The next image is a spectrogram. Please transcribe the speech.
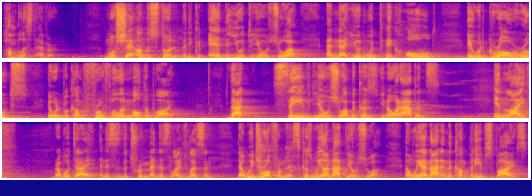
humblest ever. Moshe understood that he could add the Yud to Yehoshua and that Yud would take hold. It would grow roots. It would become fruitful and multiply. That saved Yehoshua because you know what happens? In life, Rabotai, and this is the tremendous life lesson that we draw from this, because we are not Yehoshua, and we are not in the company of spies,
